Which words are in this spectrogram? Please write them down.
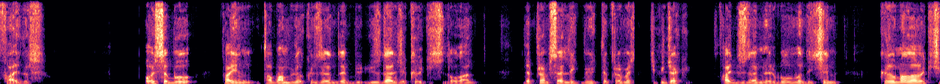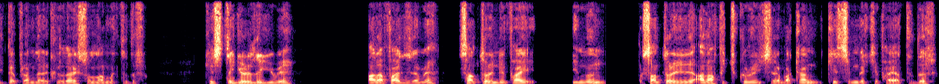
faydır. Oysa bu fayın taban bloku üzerinde yüzlerce kırık içinde olan depremsellik büyük depreme çıkacak fay düzlemleri bulunmadığı için kırılmaları küçük depremlere kırılarak sonlanmaktadır. Kesitte görüldüğü gibi ana fay düzlemi Santorini fayının Santorini Anafi çukuru içine bakan kesimdeki fay hattıdır.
